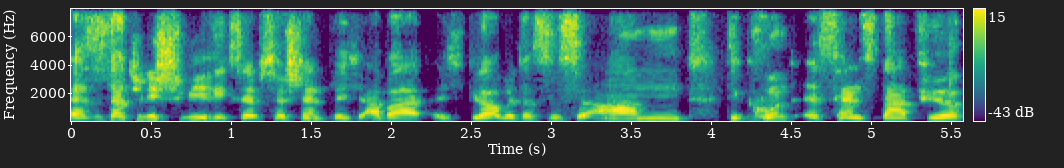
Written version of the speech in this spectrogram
es ist natürlich schwierig, selbstverständlich. Aber ich glaube, das ist ähm, die Grundessenz dafür,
